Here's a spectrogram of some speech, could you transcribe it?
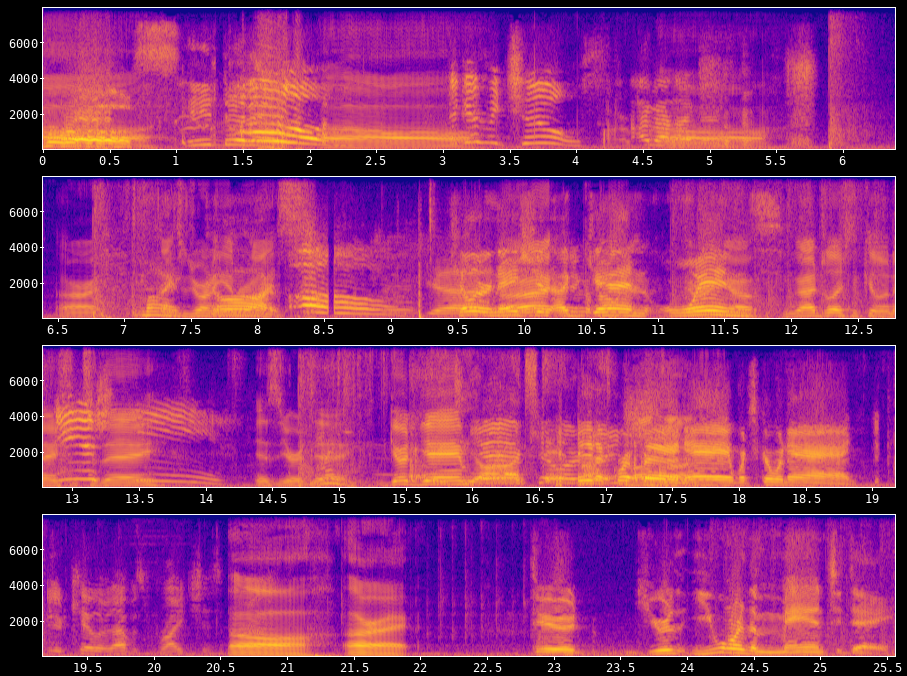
gross. He did it. Oh, Oh. that gives me chills. I got Oh. All right. My Thanks for joining in, Rise. Oh, Yeah. Killer Nation Alright. again There we go. wins. Congratulations, Killer Nation. Today is your day. Good game. Yeah, killer. Peter Nice. Hey, what's going on? Dude, killer, that was righteous. Oh, all right. Dude, you're you are the man today.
